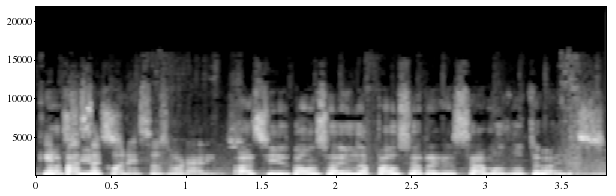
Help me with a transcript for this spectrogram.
¿Qué pasa es. con esos horarios? Así es, vamos a dar una pausa, regresamos, no te vayas.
